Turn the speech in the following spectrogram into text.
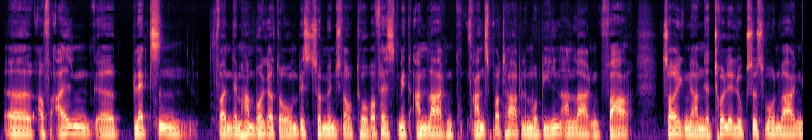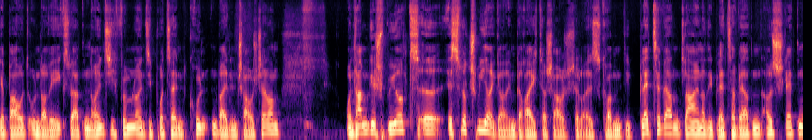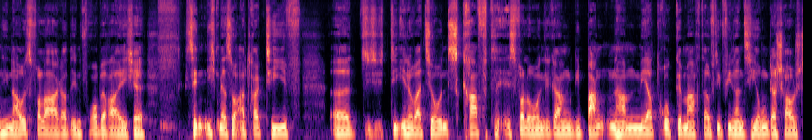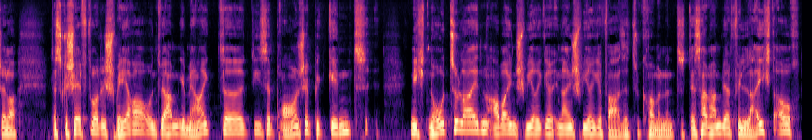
äh, auf allen äh, Plätzen von dem Hamburger Dom bis zum Münchner Oktoberfest mit Anlagen, transportablen mobilen Anlagen, Fahrzeugen. Wir haben eine tolle Luxuswohnwagen gebaut unterwegs. Wir hatten 90, 95 Prozent Kunden bei den Schaustellern und haben gespürt, äh, es wird schwieriger im Bereich der Schausteller. Es kommen, die Plätze werden kleiner, die Plätze werden aus Städten hinaus verlagert in Vorbereiche, sind nicht mehr so attraktiv. Äh, die Innovationskraft ist verloren gegangen. Die Banken haben mehr Druck gemacht auf die Finanzierung der Schausteller. Das Geschäft wurde schwerer und wir haben gemerkt, äh, diese Branche beginnt nicht Not zu leiden, aber in, schwierige, in eine schwierige Phase zu kommen. Und deshalb haben wir vielleicht auch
